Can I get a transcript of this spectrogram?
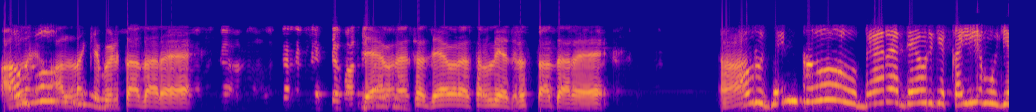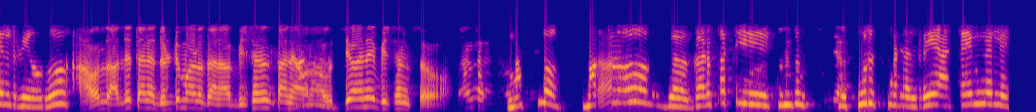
ಅಲ್ಲ ಅವ್ರು- ಅಲ್ಲಕ್ಕೆ ಬೀಳ್ತಾ ಇದ್ದಾರೆ. ದೇವರ ಹೆಸರು ದೇವರ ಹೆಸರಲ್ಲಿ ಎದುರಿಸ್ತಾ ಇದ್ದಾರೆ. ಅವರು ಜನರು ಬೇರೆ ದೇವರಿಗೆ ಕೈಯೇ ಮುಗಿಯಲ್ರಿ ಅವರು. ಅವ್ರದ್ದು ಅದೇ ತಾನೇ ದುಡ್ಡು ಮಾಡೋದಾನೆ ಅವ್ರ ಬಿಸಿನೆಸ್ ತಾನೆ ಅವ್ರ ಉದ್ಯೋಗನೇ ಬಿಸಿನೆಸ್ ಮಕ್ಕಳು ಮಕ್ಕಳು ಗಣಪತಿ ಕುಂದು ಕೂರಿಸ್ತಾರಲ್ರಿ ಆ ಟೈಮ್ನಲ್ಲಿ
